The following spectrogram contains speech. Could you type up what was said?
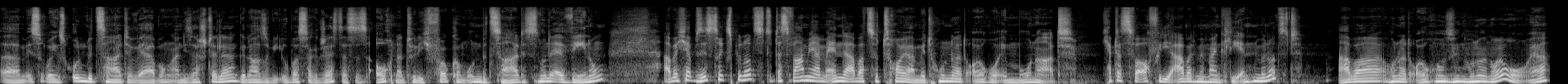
Ähm, ist übrigens unbezahlte Werbung an dieser Stelle, genauso wie Uber Suggest. Das ist auch natürlich vollkommen unbezahlt. Das ist nur eine Erwähnung. Aber ich habe Sistrix benutzt. Das war mir am Ende aber zu teuer mit 100 Euro im Monat. Ich habe das zwar auch für die Arbeit mit meinen Klienten benutzt, aber 100 Euro sind 100 Euro, ja.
